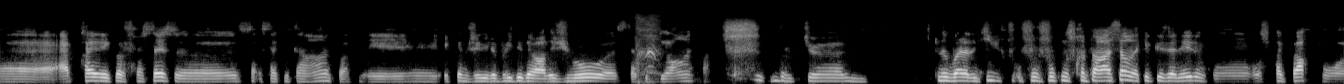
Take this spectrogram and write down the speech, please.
Euh, après, l'école française, euh, ça, coûte un rein, quoi. Et, comme j'ai eu l'habilité d'avoir des jumeaux, euh, ça coûte deux reins, quoi. Donc, voilà, donc il faut, qu'on se prépare à ça. On a quelques années, donc on, se prépare pour,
